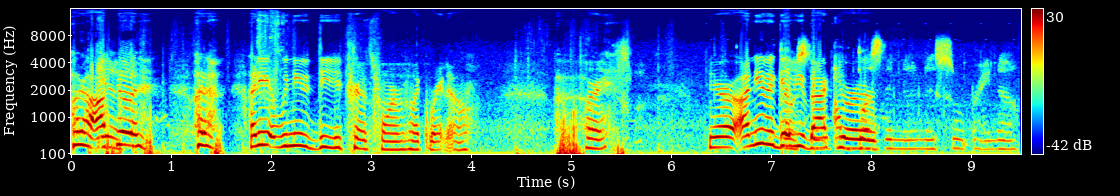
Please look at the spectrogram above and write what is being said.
Hold on, I'm Yeah. feeling. Hold on. I need. We need to de-transform like right now. All right. Here, I need to give you back I'm your. busting in this suit right now.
